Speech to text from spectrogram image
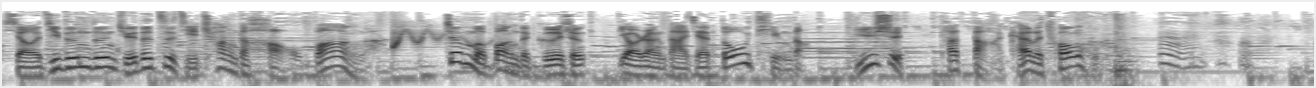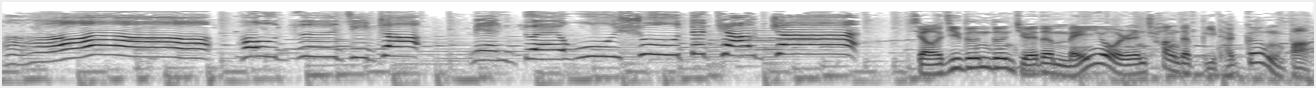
小鸡墩墩觉得自己唱的好棒啊！这么棒的歌声要让大家都听到，于是他打开了窗户。嗯，啊！猴子警长面对无数的挑战。小鸡墩墩觉得没有人唱的比他更棒，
